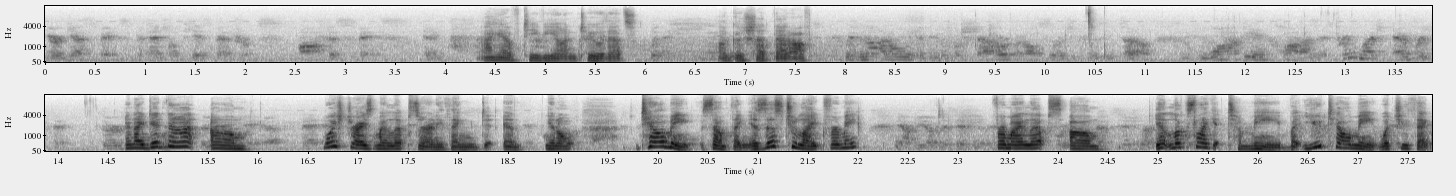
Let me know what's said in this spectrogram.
Your guest space, potential kids' bedrooms, office space. I have TV on too, that's... with a I'll go shut that off. with not only a beautiful shower but also a jacuzzi tub, walk-in closet, pretty much everything. Third And I did not, um, moisturize my lips or anything. And, you know, tell me something. Is this too light for me? Now, do you have a decision? For my lips? Um, it looks like it to me, but you tell me what you think.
